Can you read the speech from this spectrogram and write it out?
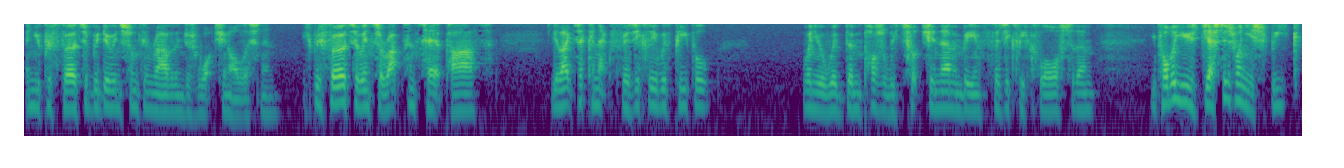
and you prefer to be doing something rather than just watching or listening. You prefer to interact and take part. You like to connect physically with people, when you're with them, possibly touching them and being physically close to them. You probably use gestures when you speak,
